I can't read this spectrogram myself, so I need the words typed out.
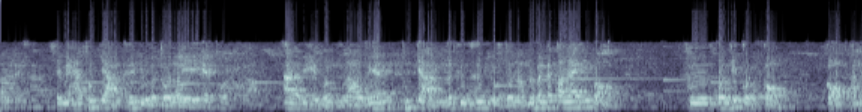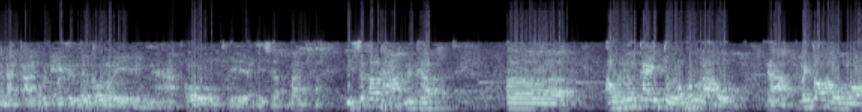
ใช่ ไหมฮะทุกอย่างขึ้นอยู่กับตัวเราเราเอมีงเหตุผลของเราอ่าเรามีเหตุผลของเราเพราะฉะนั้นทุกอย่างก็คือขึ้นอยู่กับตัวเราไม่เป็นก็ตอนแรกที่บอก คือคนที่กดกรอบกรอบพันธนาการพวกนี้คือเป็นตัวเราเองนะฮะโอโอเคอันนี้ชัดมาก อีกสักคำถามหนึงครับเอ่อเอาเรื่องใกล้ตัวพวกเรานะไม่ต้องเอามอ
